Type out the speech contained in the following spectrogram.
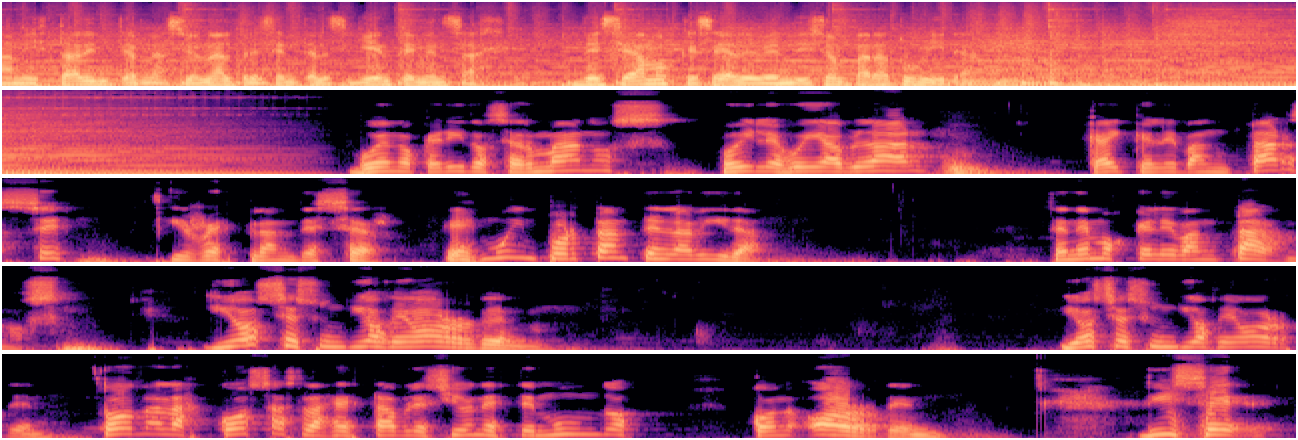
Amistad Internacional presenta el siguiente mensaje. Deseamos que sea de bendición para tu vida. Bueno, queridos hermanos, hoy les voy a hablar que hay que levantarse y resplandecer. Es muy importante en la vida. Tenemos que levantarnos. Dios es un Dios de orden. Dios es un Dios de orden. Todas las cosas las estableció en este mundo con orden. Dice,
